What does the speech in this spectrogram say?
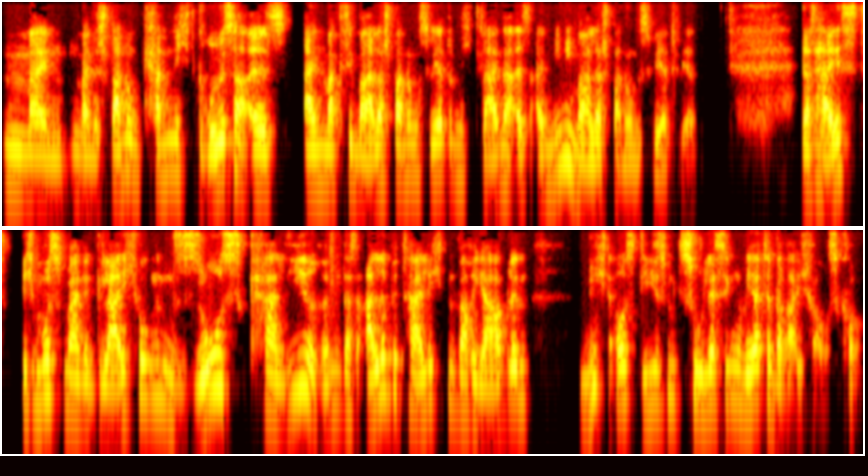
Mein, meine Spannung kann nicht größer als ein maximaler Spannungswert und nicht kleiner als ein minimaler Spannungswert werden. Das heißt, ich muss meine Gleichungen so skalieren, dass alle beteiligten Variablen nicht aus diesem zulässigen Wertebereich rauskommen.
